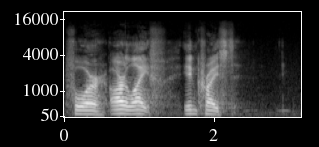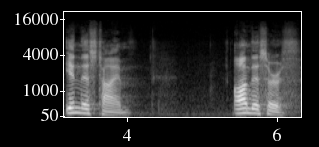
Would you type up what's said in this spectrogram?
for our life in Christ in this time, on this earth,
